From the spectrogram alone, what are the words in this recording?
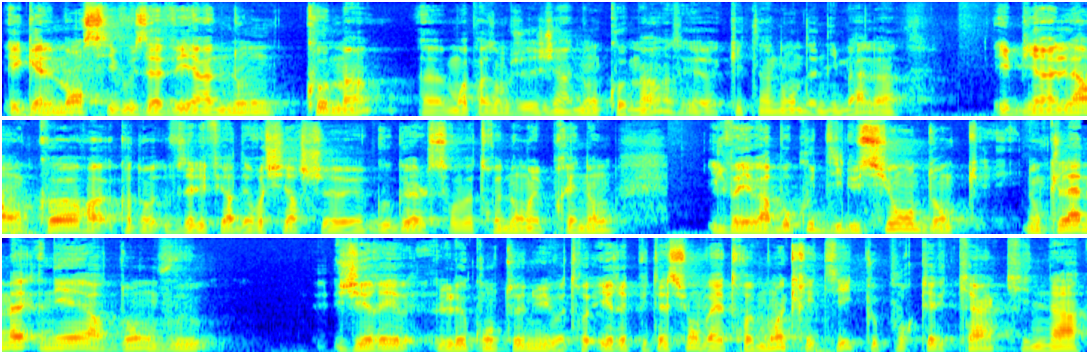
Également, si vous avez un nom commun, euh, moi par exemple j'ai un nom commun euh, qui est un nom d'animal, et eh bien là encore, quand vous allez faire des recherches euh, Google sur votre nom et prénom, il va y avoir beaucoup de dilution, donc, donc la manière dont vous gérez le contenu et votre e-réputation va être moins critique que pour quelqu'un qui n'a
